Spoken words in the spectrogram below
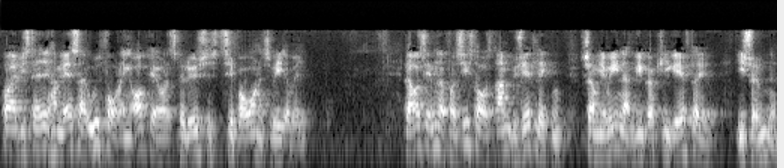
og at vi stadig har masser af udfordringer og opgaver, der skal løses til borgernes ved og vel. Der er også emner fra sidste års stramme budgetlægning, som jeg mener, vi bør kigge efter i, i sømmene.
